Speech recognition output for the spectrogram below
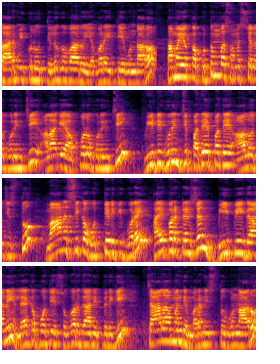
కార్మికులు తెలుగువారు ఎవరైతే ఉన్నారో తమ యొక్క కుటుంబ సమస్యల గురించి అలాగే అప్పుల గురించి వీటి గురించి పదే పదే ఆలోచిస్తూ మానసిక ఒత్తిడికి గురై హైపర్ టెన్షన్ బీపీ గాని లేకపోతే షుగర్ గాని పెరిగి చాలా మంది మరణిస్తూ ఉన్నారు.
